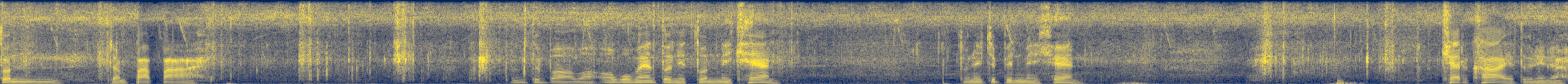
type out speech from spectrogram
ต้นจำปาป่าต้นจำปาป่าเอาโบแมนตัวนี้ต้นไมแคนตัวนี้จะเป็นไมแคนแคทค่ายตัวนี้นะ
